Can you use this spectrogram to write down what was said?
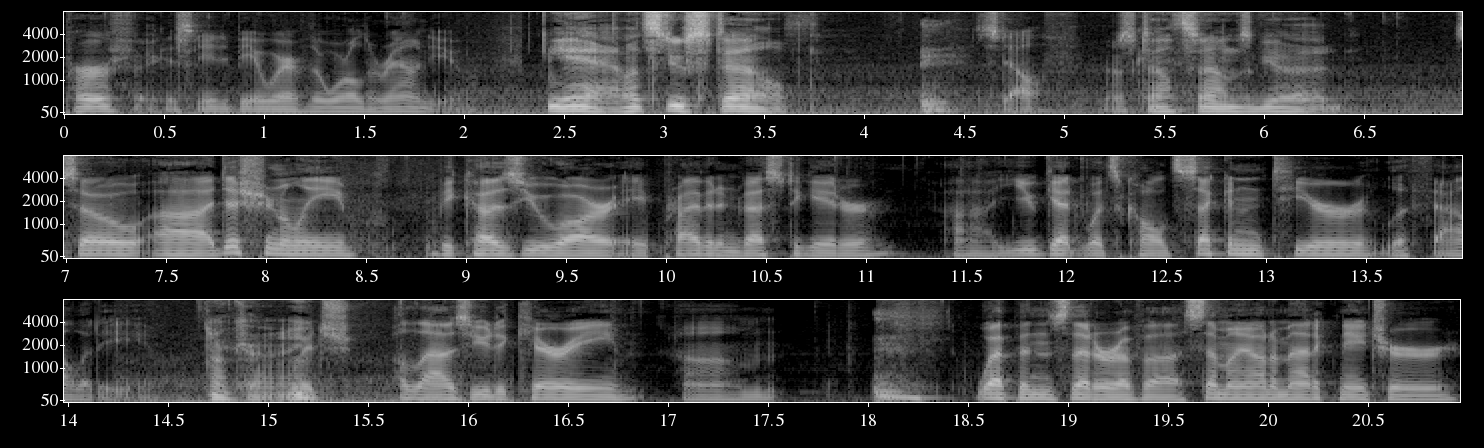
Perfect. because you need to be aware of the world around you. Yeah, let's do stealth. Stealth. Okay. Stealth sounds good. So, uh, additionally, because you are a private investigator, uh, you get what's called second tier lethality, Okay. which allows you to carry um, weapons that are of a semi automatic nature,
